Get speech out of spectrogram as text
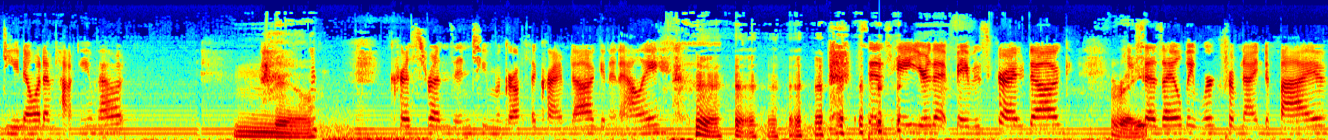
Do you know what I'm talking about? No. Chris runs into McGruff the crime dog in an alley. says, "Hey, you're that famous crime dog." right. He says, I only work from 9 to 5,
